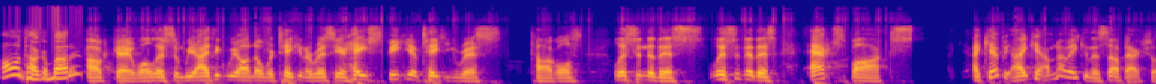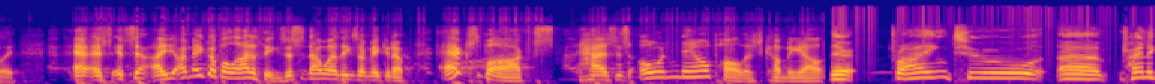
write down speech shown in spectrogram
I want to talk about it. Okay, well listen, we I think we all know we're taking a risk here. Hey, speaking of taking risks, toggles, listen to this. Listen to this. Xbox. I can't be. I can't. I'm not making this up actually. It's, it's I, I make up a lot of things. This is not one of the things I'm making up. Xbox has its own nail polish coming out. They're trying to uh trying to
